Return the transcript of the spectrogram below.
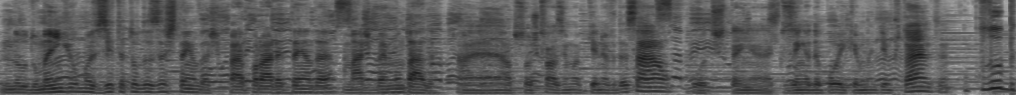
no domingo uma visita a todas as tendas para apurar a tenda mais bem montada. Eh, há pessoas que fazem uma pequena vedação, outros têm a cozinha de apoio que é muito importante. O clube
